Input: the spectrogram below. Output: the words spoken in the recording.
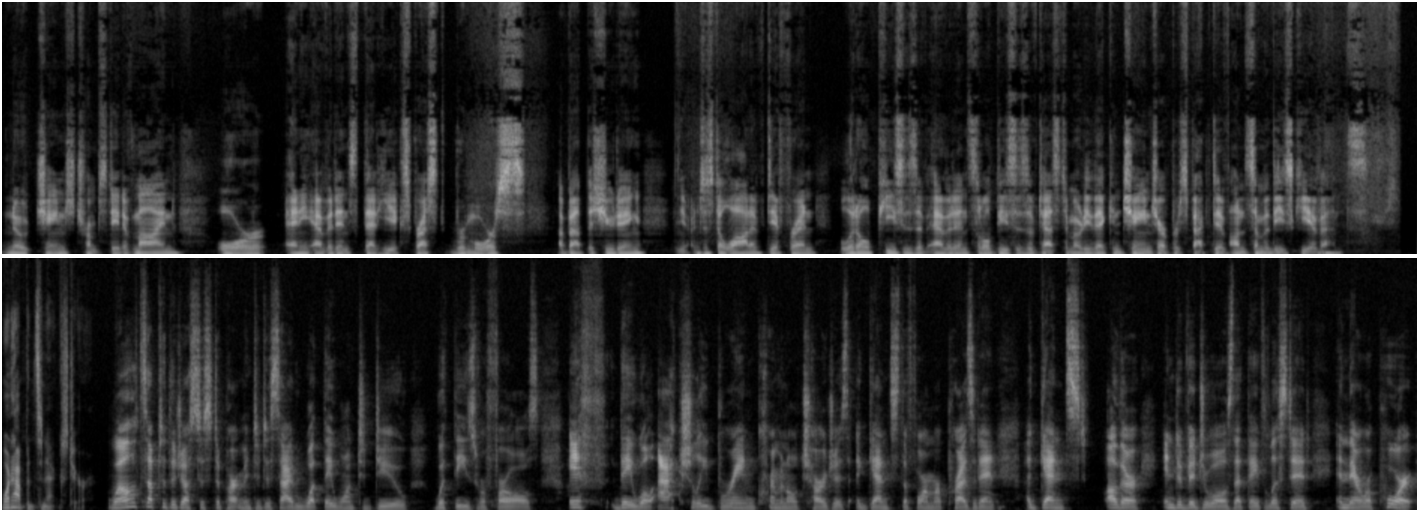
note changed Trump's state of mind or any evidence that he expressed remorse about the shooting. You know, just a lot of different little pieces of evidence, little pieces of testimony that can change our perspective on some of these key events. What happens next here? Well, it's up to the Justice Department to decide what they want to do with these referrals. If they will actually bring criminal charges against the former president, against other individuals that they've listed in their report.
